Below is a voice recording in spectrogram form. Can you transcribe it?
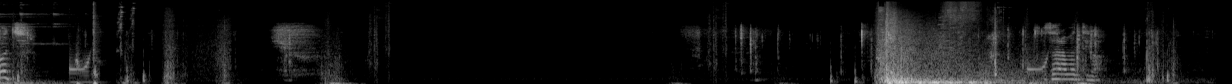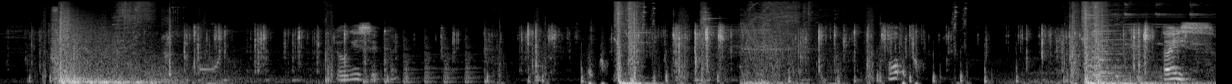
그렇지. 저 사람한테 가. 여기 있을걸? 어? 나이스.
